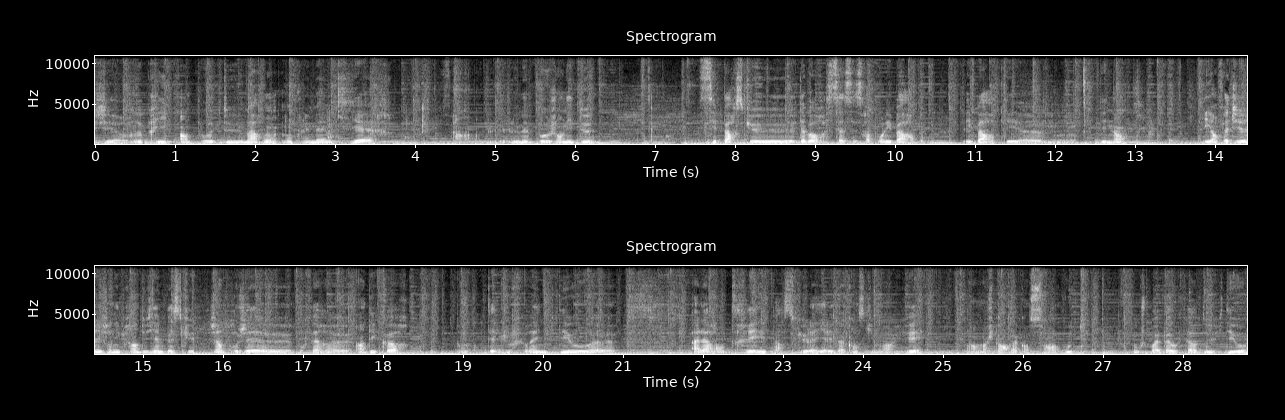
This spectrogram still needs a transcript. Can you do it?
j'ai repris un pot de marron, donc le même qu'hier. Le, même pot, j'en ai deux. C'est parce que, d'abord, ça, ça sera pour les barbes, les barbes des, euh, nains. Et en fait, j'en ai, pris un deuxième parce que j'ai un projet euh, pour faire euh, un décor. Donc peut-être je vous ferai une vidéo à la rentrée parce que là, il y a les vacances qui vont arriver. moi, je pars en vacances en août, donc je pourrais pas vous faire de vidéo.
